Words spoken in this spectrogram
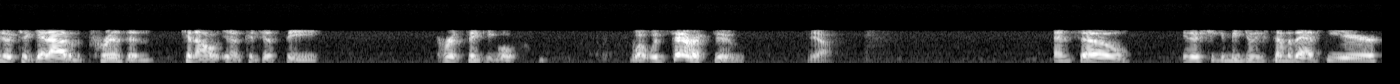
You know, to get out of the prison can all you know could just be her thinking, well, what would Sarek do? Yeah. And so, you know, she could be doing some of that here.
